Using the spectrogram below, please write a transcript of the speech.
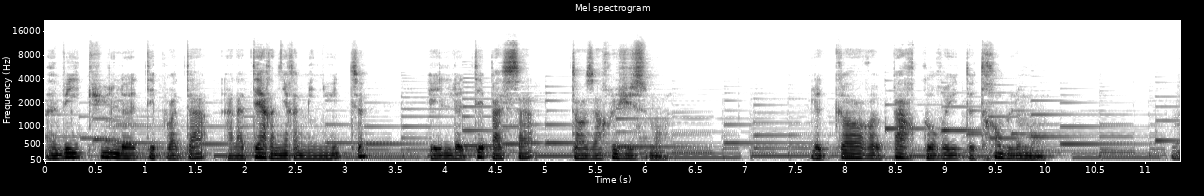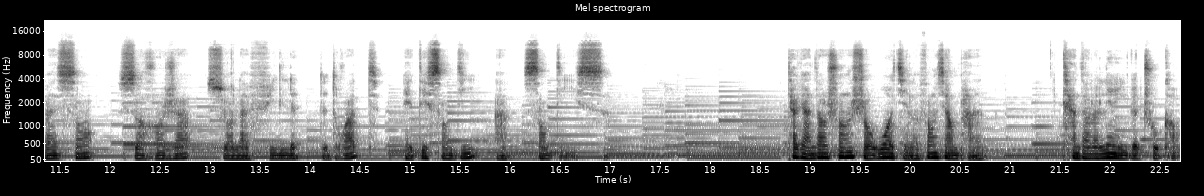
Un véhicule dépoita à la dernière minute et le dépassa dans un rugissement. Le corps parcourut de tremblements. Vincent se rangea sur la file de droite et descendit à 110. 他感到双手握紧了方向盘，看到了另一个出口。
